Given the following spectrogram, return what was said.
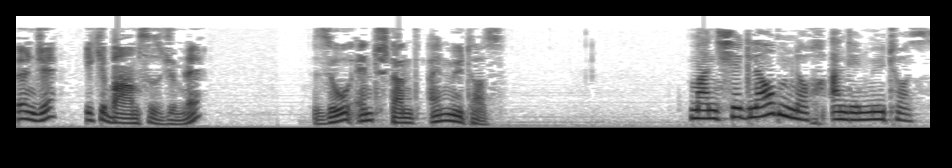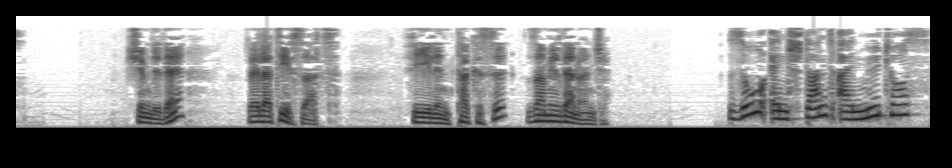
Önce iki bağımsız cümle. So entstand ein Mythos. Manche glauben noch an den Mythos. Şimdi de relatif zat. Fiilin takısı zamirden önce. So entstand ein Mythos,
